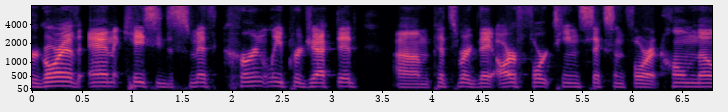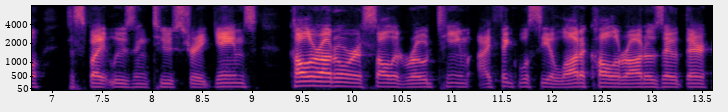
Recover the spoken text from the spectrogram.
Georgiev and Casey DeSmith currently projected. Um, Pittsburgh, they are 14 6 and 4 at home, though, despite losing two straight games. Colorado are a solid road team. I think we'll see a lot of Colorados out there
